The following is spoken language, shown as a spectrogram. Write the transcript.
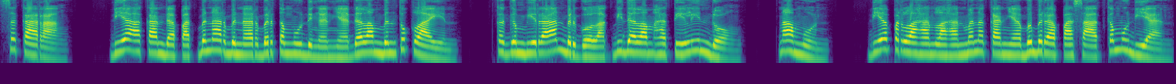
Sekarang, dia akan dapat benar-benar bertemu dengannya dalam bentuk lain. Kegembiraan bergolak di dalam hati Lindong. Namun, dia perlahan-lahan menekannya beberapa saat kemudian.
